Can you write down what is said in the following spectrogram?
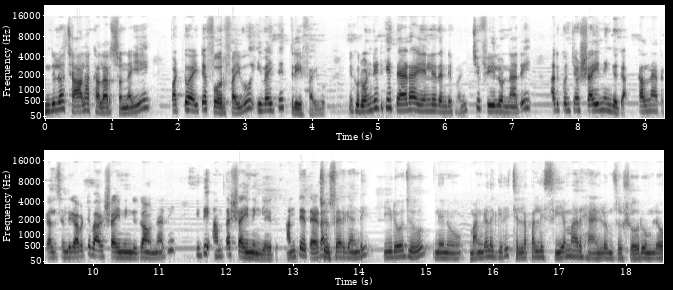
ఇందులో చాలా కలర్స్ ఉన్నాయి. పట్టు అయితే ఫోర్ ఫైవ్ ఇవైతే త్రీ ఫైవ్. మీకు రెండింటికి తేడా ఏం లేదండి. మంచి ఫీల్ ఉన్నది. అది కొంచెం షైనింగ్గా కలనాత కలనేత కలిసింది కాబట్టి బాగా షైనింగ్గా ఉన్నది. ఇది అంత షైనింగ్ లేదు. అంతే తేడా. చూసారుగా అండి. ఈరోజు నేను మంగళగిరి చిల్లపల్లి సిఎంఆర్ హ్యాండ్లూమ్స్ షోరూంలో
